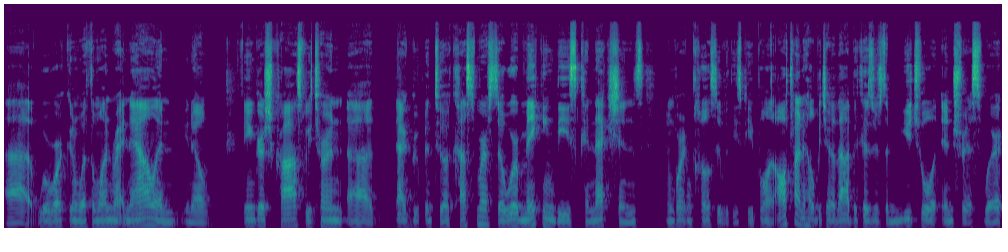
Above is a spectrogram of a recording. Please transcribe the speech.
Uh, we're working with the one right now, and you know, fingers crossed, we turn uh, that group into a customer. So we're making these connections and working closely with these people, and all trying to help each other out because there's a mutual interest where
